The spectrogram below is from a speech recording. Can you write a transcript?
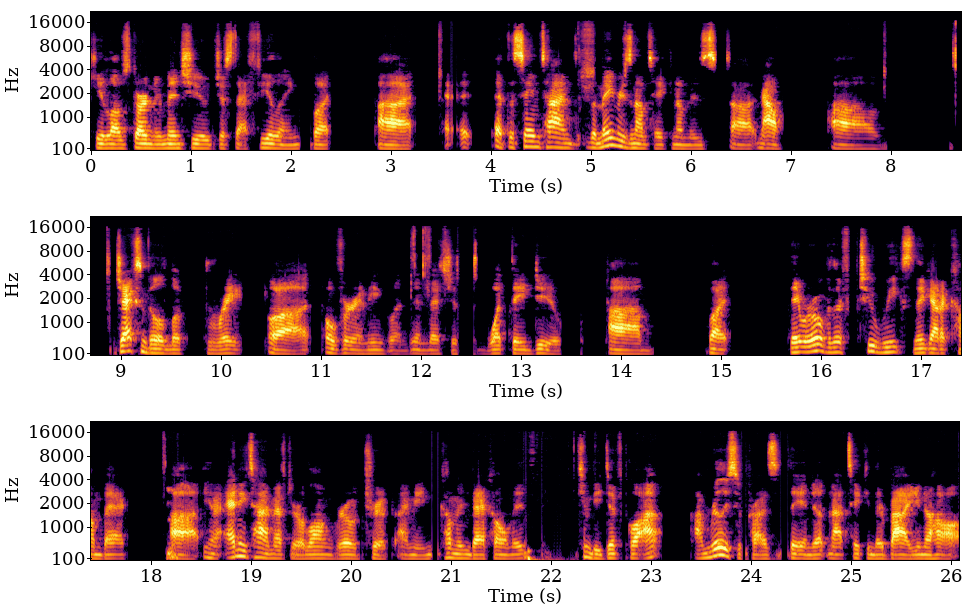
he loves Gardner Minshew, just that feeling. But uh, at, at the same time, the main reason I'm taking him is uh, now um, Jacksonville looked great uh, over in England, and that's just what they do. Um, but they were over there for two weeks, and they got to come back. Uh, you know, anytime after a long road trip, I mean, coming back home, it can be difficult. I, I'm really surprised that they end up not taking their bye. You know how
